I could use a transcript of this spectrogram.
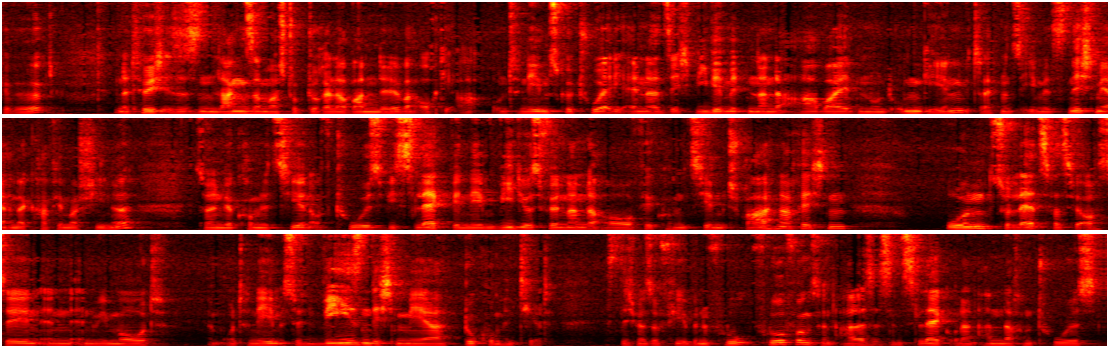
gewirkt. Und natürlich ist es ein langsamer struktureller Wandel, weil auch die Unternehmenskultur, die ändert sich, wie wir miteinander arbeiten und umgehen. Wir treffen uns eben jetzt nicht mehr an der Kaffeemaschine, sondern wir kommunizieren auf Tools wie Slack, wir nehmen Videos füreinander auf, wir kommunizieren mit Sprachnachrichten und zuletzt, was wir auch sehen in, in Remote im Unternehmen, es wird wesentlich mehr dokumentiert. Es ist nicht mehr so viel über den Flurfunk, sondern alles ist in Slack oder in anderen Tools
